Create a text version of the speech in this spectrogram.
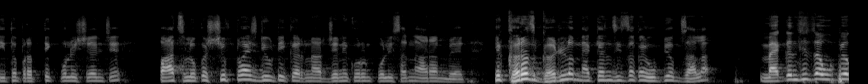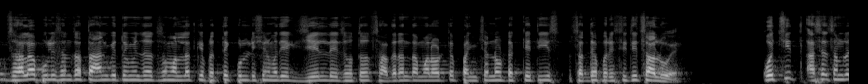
तिथं प्रत्येक पोलीस स्टेशनचे पाच लोक शिफ्ट वाईज ड्युटी करणार जेणेकरून पोलिसांना आराम मिळेल. हे खरंच घडलं? मॅकन्सीचा काही उपयोग झाला? मॅकन्सीचा उपयोग झाला. पोलिसांचा ताण बी तुम्ही जसं म्हणलात की प्रत्येक पोलीस स्टेशनमध्ये एक जेल द्यायचं होतं. साधारणतः मला वाटतं पंच्याण्णव टक्के ती सध्या परिस्थिती चालू आहे. क्वचित असे समजा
